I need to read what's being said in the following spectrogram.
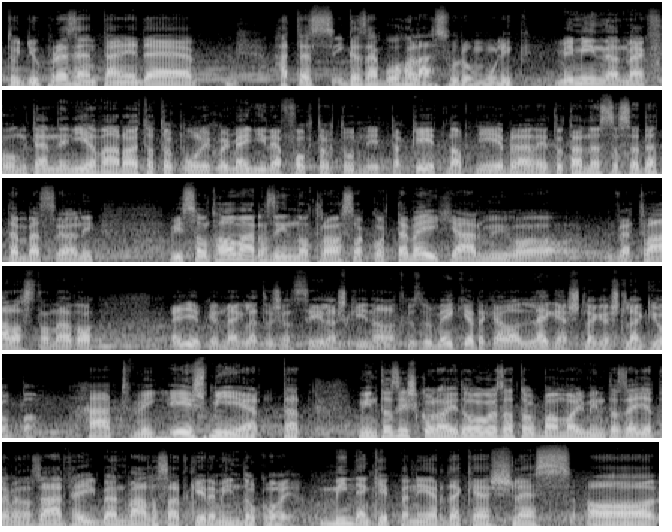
tudjuk prezentálni, de hát ez igazából halászúró múlik. Mi mindent meg fogunk tenni, nyilván rajtatok múlik, hogy mennyire fogtok tudni itt a két napnyi ébrenlét után összeszedettem beszélni. Viszont ha már az Innotrasz, akkor te melyik járművet választanád a egyébként meglehetősen széles kínálat közül. Melyik érdekel a leges-leges legjobban? Hát, vég... És miért? Tehát, mint az iskolai dolgozatokban, vagy mint az egyetemen az árthelyikben, válaszát kérem indokolja. Mindenképpen érdekes lesz a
